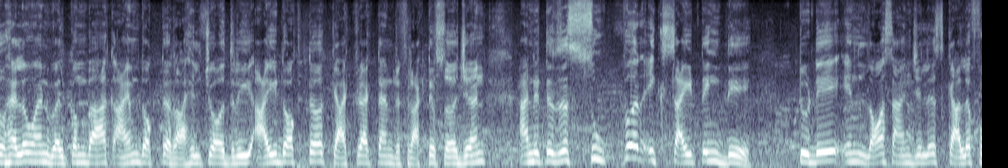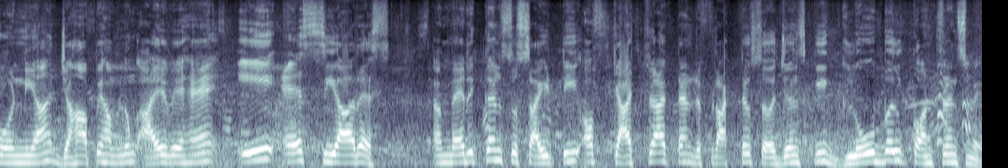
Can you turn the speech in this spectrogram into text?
So hello and welcome back I am doctor Rahil Chaudhary I doctor cataract and refractive surgeon and it is a super exciting day today in Los Angeles California जहाँ पे हम लोग आए हुए हैं A S C R S American Society of cataract and refractive surgeons की ग्लोबल कॉन्फ्रेंस में।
